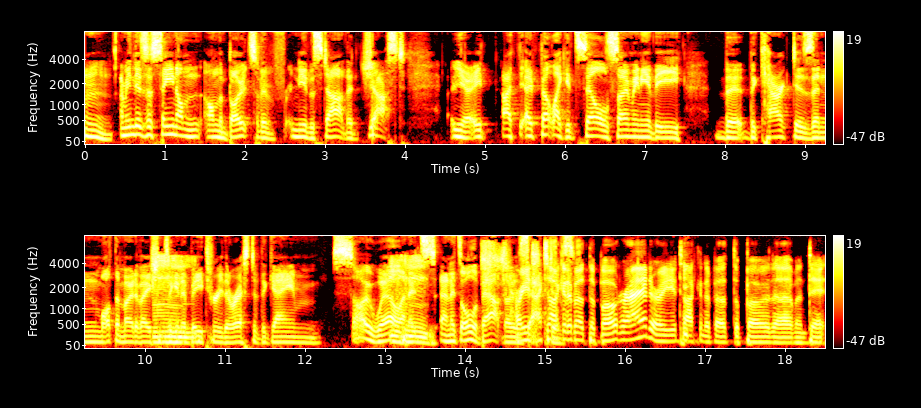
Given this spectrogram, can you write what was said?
Mm. I mean, there's a scene on on the boat, sort of near the start, that just, you know, it. I, I felt like it sells so many of the the the characters and what the motivations mm. are going to be through the rest of the game so well, mm-hmm. and it's and it's all about those. Are you actors. talking about the boat ride, or are you talking about the boat um, and da-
